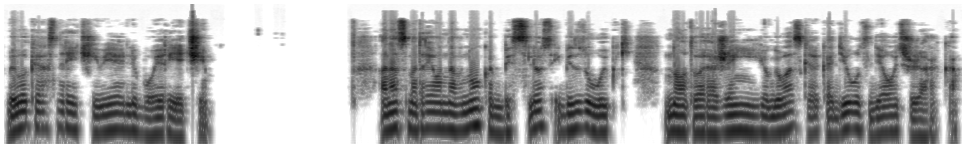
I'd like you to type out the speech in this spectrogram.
было красноречивее любой речи. Она смотрела на внука без слез и без улыбки, но от выражения ее глаз крокодилу сделалось жарко.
